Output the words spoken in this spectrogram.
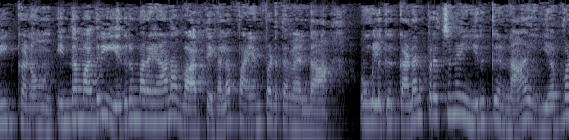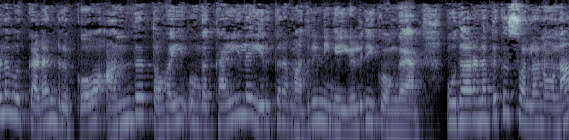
மீட்கணும். இந்த மாதிரி எதிர்மறையான வார்த்தைகளை பயன்படுத்த வேண்டாம். உங்களுக்கு கடன் பிரச்சனை இருக்குன்னா எவ்வளவு கடன் இருக்கோ அந்த தொகை உங்க கையில இருக்கிற மாதிரி நீங்க எழுதிக்கோங்க. உதாரணத்துக்கு சொல்லணும்னா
